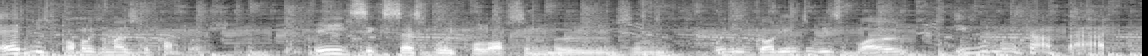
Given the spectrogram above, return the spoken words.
Ed was probably the most accomplished. He'd successfully pull off some moves, and when he got into his flow, he wouldn't look half bad.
